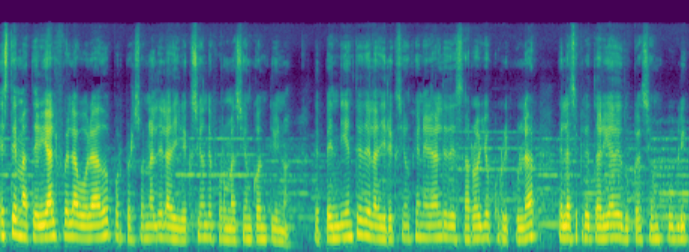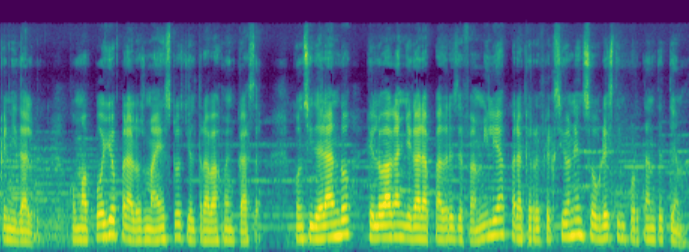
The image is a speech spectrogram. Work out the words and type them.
Este material fue elaborado por personal de la Dirección de Formación Continua dependiente de la Dirección General de Desarrollo Curricular de la Secretaría de Educación Pública en Hidalgo, como apoyo para los maestros y el trabajo en casa, considerando que lo hagan llegar a padres de familia para que reflexionen sobre este importante tema.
